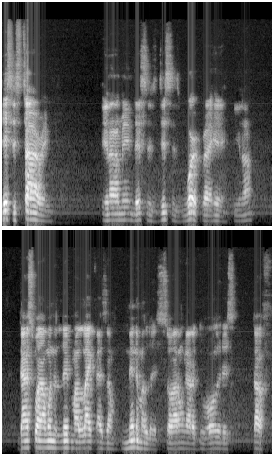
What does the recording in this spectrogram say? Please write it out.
this is tiring. You know what I mean? This is this is work right here. You know. That's why I want to live my life as a minimalist, so I don't gotta do all of this stuff.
